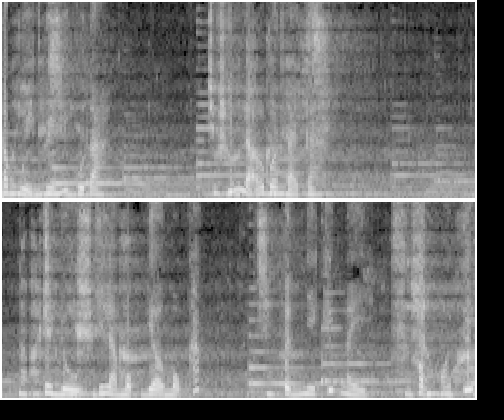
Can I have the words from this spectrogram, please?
Tâm nguyện duy nhất của ta. Chính là ở bên đại ca. Cho dù chỉ là một giờ một khắc Tịnh nhi kiếp này Không hối tiếc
